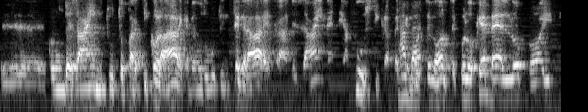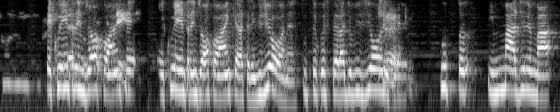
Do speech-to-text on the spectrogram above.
eh, con un design tutto particolare che abbiamo dovuto integrare tra design e acustica, perché ah molte volte quello che è bello poi non... E qui entra in gioco anche... E qui entra in gioco anche la televisione, tutte queste radiovisioni certo. che tutto immagine, ma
